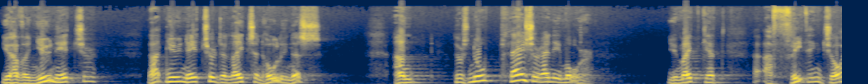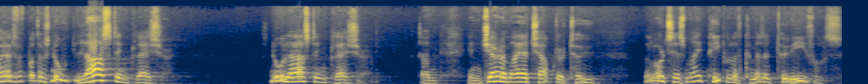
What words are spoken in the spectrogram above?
You have a new nature. That new nature delights in holiness. And there's no pleasure anymore. You might get a fleeting joy out of it, but there's no lasting pleasure. There's no lasting pleasure. And in Jeremiah chapter 2, the Lord says, My people have committed two evils.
